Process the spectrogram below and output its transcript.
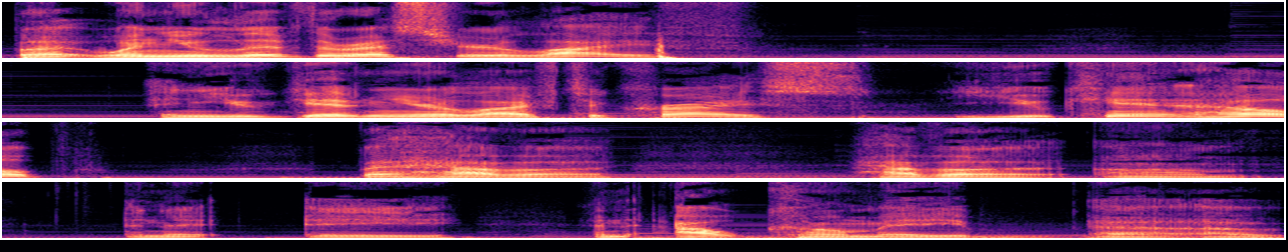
But when you live the rest of your life and you've given your life to Christ, you can't help but have a have a um an a an outcome a a,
